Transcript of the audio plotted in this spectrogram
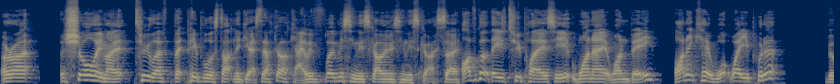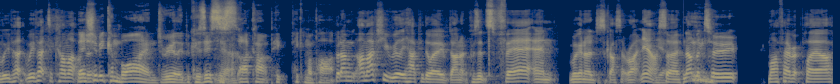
All right. Surely, mate, two left, but people are starting to guess. They're like, okay, we've, we're missing this guy, we're missing this guy. So I've got these two players here, 1A, 1B. I don't care what way you put it, but we've had, we've had to come up with. They should it. be combined, really, because this is I can't pick pick them apart. But I'm, I'm actually really happy the way we've done it because it's fair and we're going to discuss it right now. Yeah. So, number two, my favourite player,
